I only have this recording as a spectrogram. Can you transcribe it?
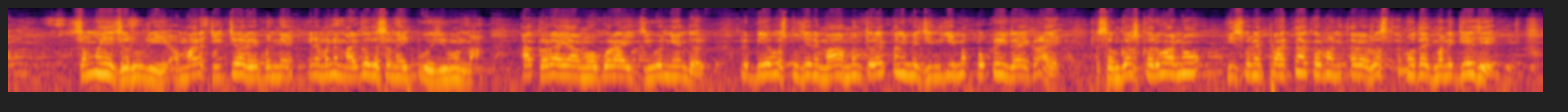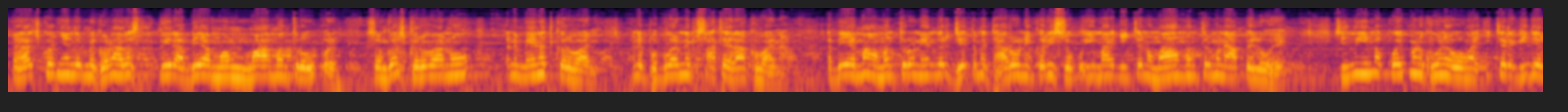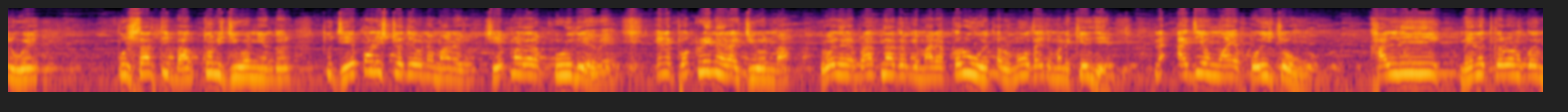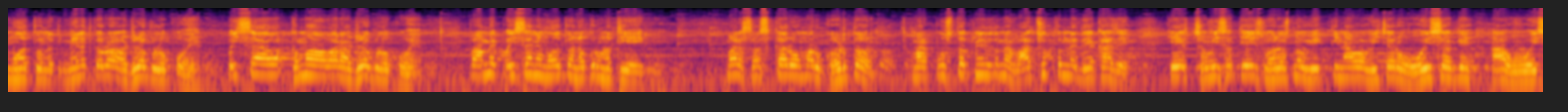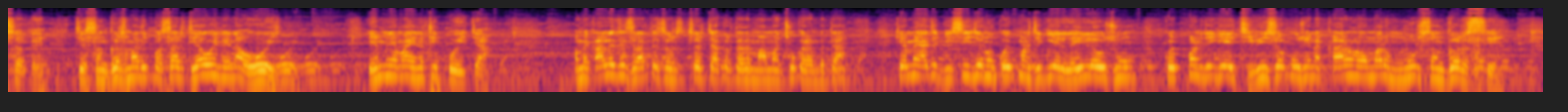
સમય જરૂરી છે. અમારા ટીચર એ બંને, એને મને માર્ગદર્શન આપ્યું જીવનમાં. આ કરાય, આ ન કરાય જીવનની અંદર. એટલે બે વસ્તુ જેને મહામંત્ર આપ્યા ને, મેં જિંદગીમાં પકડી રાખ્યા સંઘર્ષ કરવાનો, ઈશ્વરને પ્રાર્થના કરવાની તારા રસ્તા ન થાય મને કહેજે, રાજકોટની અંદર મેં ઘણા રસ્તા કર્યા બે મહામંત્રો ઉપર. સંઘર્ષ કરવાનો અને મહેનત કરવાની અને ભગવાનને સાથે રાખવાના. આ બે મહામંત્રોની અંદર જે તમે ધારો નહીં કરી શકો એ મારા ટીચરનો મહામંત્ર મને આપેલો છે. જિંદગીમાં કોઈ પણ ખૂણે હોય, મારા ટીચરે કીધેલું હોય પુરુષાર્થથી ભાગતોની જીવનની અંદર તું જે પણ ઈષ્ટદેવને માને છો, જે પણ તારા કુળદેવ એને પકડીને રાખ જીવનમાં. રોજ એને પ્રાર્થના કર કે મારે કરવું હોય, તારું ન થાય તો મને કહેજે. અને આજે હું અહીંયા પહોંચ્યો હું. ખાલી મહેનત કરવાનું કોઈ મહત્વ નથી. મહેનત કરવા અઢળક લોકો છે પૈસા કમાવાવાળા અઢળક લોકો છે પણ અમે પૈસાને મહત્વ નકરું નથી આપ્યું. મારા સંસ્કારો મારું ઘડતર. મારા પુસ્તકની અંદર તમે વાંચો તમને દેખાશે કે છવ્વીસ સત્યાવીસ વર્ષનો વ્યક્તિના આવા વિચારો હોઈ શકે? આ હોઈ શકે. જે સંઘર્ષમાંથી પસાર થયા હોય ને એના હોય. એમને એમાં નથી પહોંચ્યા. અમે કાલે જ રાતે ચર્ચા કરતા હતા મામા છોકરા બધા, કે અમે આજે ડિસિઝન હું કોઈ પણ જગ્યાએ લઈ લઉં છું કોઈ પણ જગ્યાએ જીવી શકું છું, એના કારણો અમારો મૂળ સંઘર્ષ છે.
